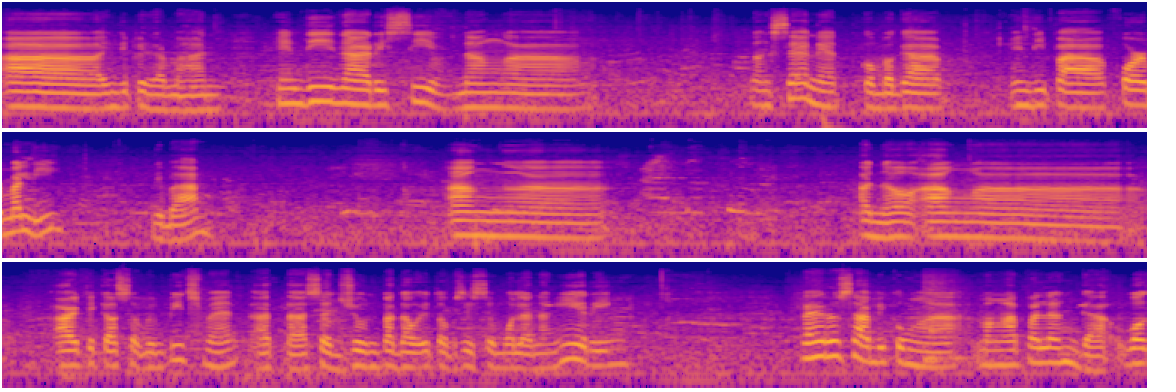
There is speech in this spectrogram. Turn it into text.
ah, hindi pinirmahan, hindi na-receive ng ah, ng Senate, kumbaga hindi pa formally, 'di ba? Ang ah, ano, ang ah, articles of impeachment at ah, sa June pa daw ito sisimula ng hearing. Pero sabi ko nga, mga palangga, wag,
